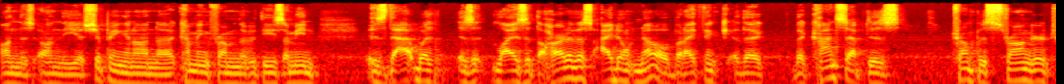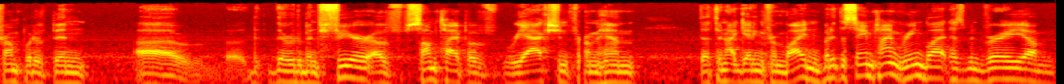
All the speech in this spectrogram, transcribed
on the on the uh, shipping and on uh, coming from the Houthis? I mean, is that what is it lies at the heart of this? I don't know, but I think the the concept is Trump is stronger. Trump would have been, uh, there would have been fear of some type of reaction from him that they're not getting from Biden. But at the same time, Greenblatt has been very, um,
